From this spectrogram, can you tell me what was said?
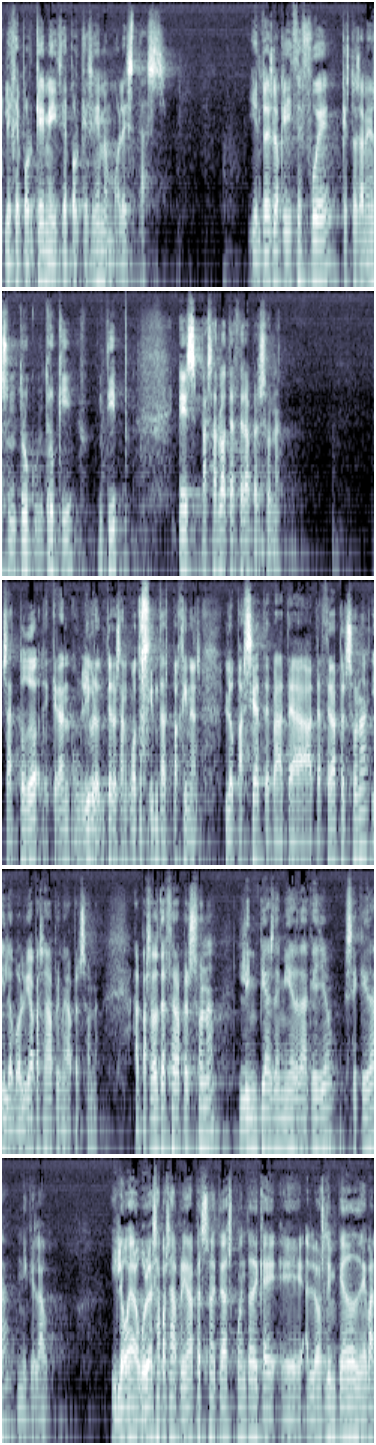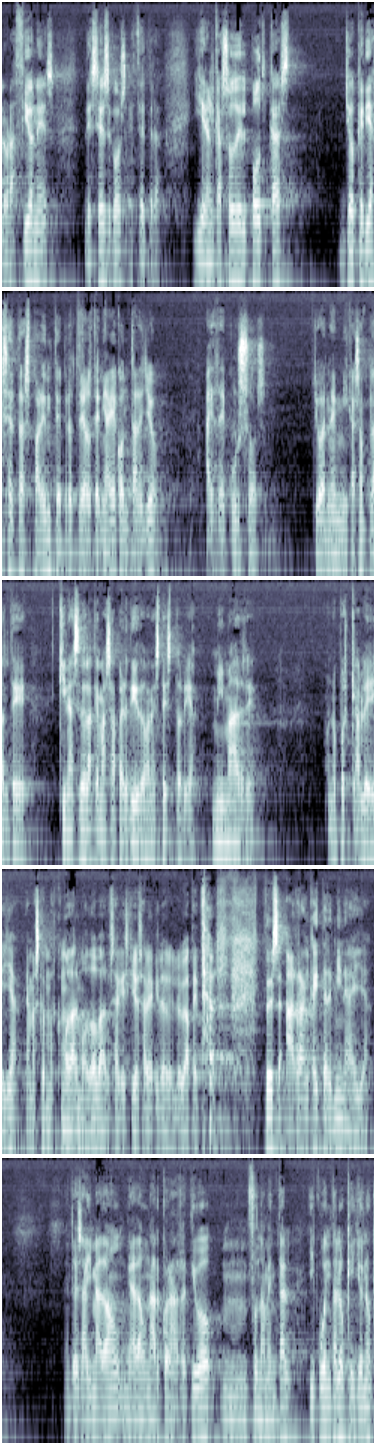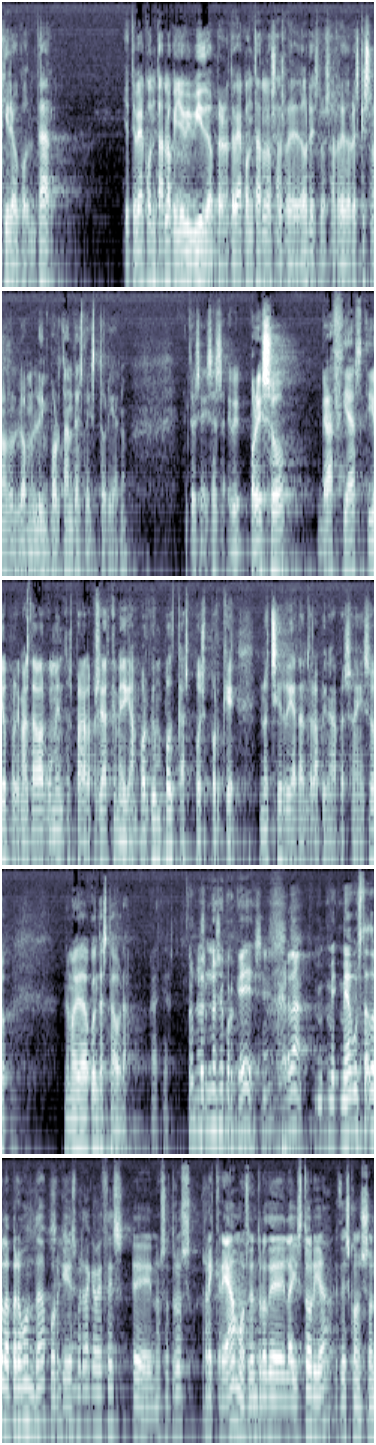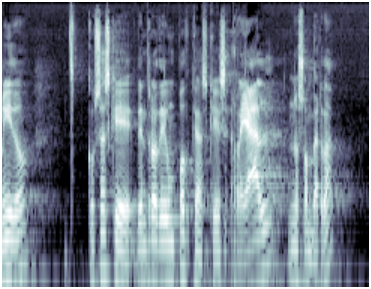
Le dije, ¿por qué? Me dice, porque sí que me molestas. Y entonces lo que hice fue, que esto también es un truco, un truqui, un tip, es pasarlo a tercera persona. O sea, todo, que eran un libro entero, eran 400 páginas. Lo pasé a, a te- a tercera persona y lo volví a pasar a primera persona. Al pasarlo a tercera persona, limpias de mierda aquello, se queda niquelado. Y luego ya lo vuelves a pasar a primera persona y te das cuenta de que eh, lo has limpiado de valoraciones, de sesgos, etc. Y en el caso del podcast, yo quería ser transparente, pero te lo tenía que contar yo. Hay recursos. Yo en mi caso planteé, ¿quién ha sido la que más ha perdido en esta historia? Mi madre. Bueno, pues que hable ella. Además, como es como de Almodóvar, o sea, que es que yo sabía que lo, lo iba a petar. Entonces, arranca y termina ella. Entonces, ahí me ha dado, un arco narrativo mm, fundamental y cuenta lo que yo no quiero contar. Yo te voy a contar lo que yo he vivido, pero no te voy a contar los alrededores, los alrededores que son lo, importante de esta historia, ¿no? Entonces, eh, por eso, gracias, tío, porque me has dado argumentos para la vez que me digan, ¿por qué un podcast? Pues porque no chirría tanto la primera persona. Y eso no me había dado cuenta hasta ahora. Gracias. No, no sé por qué es, ¿eh? de verdad. Me, me ha gustado la pregunta porque es verdad que a veces eh, nosotros recreamos dentro de la historia, a veces con sonido, cosas que dentro de un podcast que es real no son verdad.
